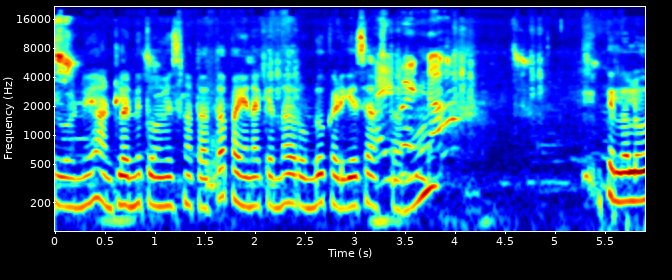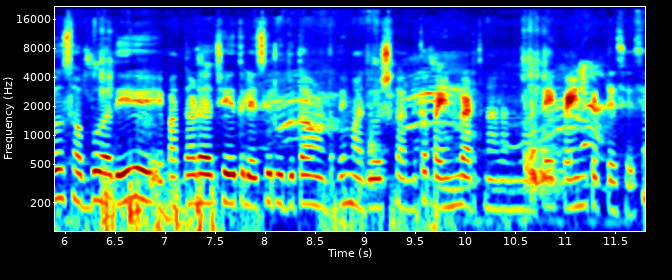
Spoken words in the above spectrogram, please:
ఇవన్నీ అంట్లన్నీ తోమేసిన తర్వాత పైన కింద రెండు కడిగేసేస్తాను. పిల్లలు సబ్బు అది పద్దాడ చేతులు వేసి రుద్దుతూ ఉంటుంది మా జోష్కి అందుకే పైన పెడుతున్నాను అనమాట పైన పెట్టేసేసి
